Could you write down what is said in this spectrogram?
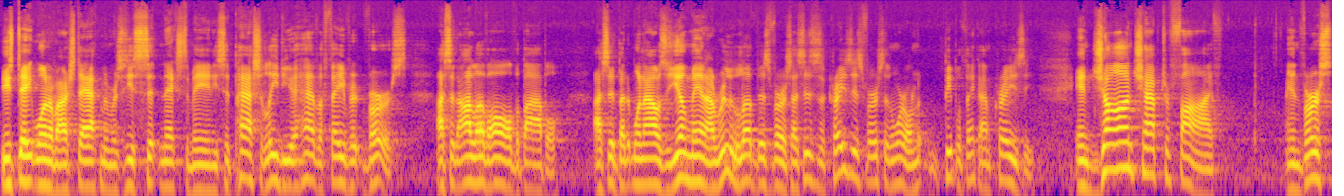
he's dating one of our staff members. He's sitting next to me and he said, Pastor Lee, do you have a favorite verse? I said, I love all the Bible. I said, but when I was a young man, I really loved this verse. I said, this is the craziest verse in the world. People think I'm crazy. In John chapter 5, in verse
